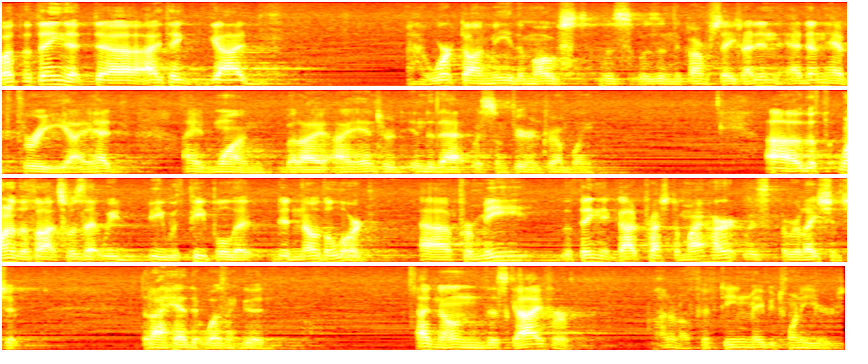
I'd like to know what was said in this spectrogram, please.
But the thing that uh, I think God worked on me the most was, was in the conversation. I didn't, I didn't have three. I had, I had one, but I, I entered into that with some fear and trembling. Uh, the, one of the thoughts was that we'd be with people that didn't know the Lord. Uh, for me, the thing that God pressed on my heart was a relationship that I had that wasn't good. I'd known this guy for, I don't know, 15, maybe 20 years.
